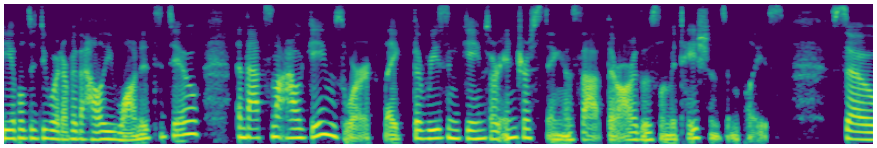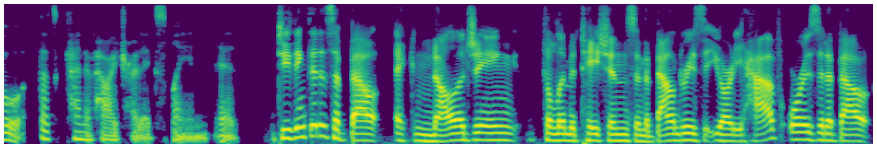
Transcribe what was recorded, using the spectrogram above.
be able to do whatever the hell you wanted to do. And that's not how games work. Like the reason games are interesting is that there are those limitations in place. So that's kind of how I try to explain it. Do you think that it's about acknowledging the limitations and the boundaries that you already have, or is it about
